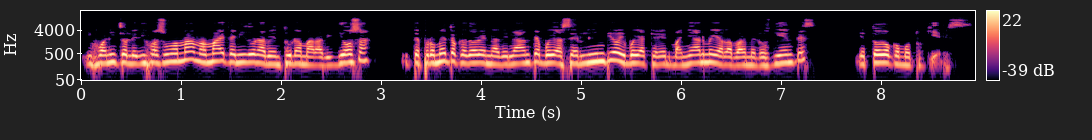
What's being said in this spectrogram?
y Juanito le dijo a su mamá, mamá, he tenido una aventura maravillosa y te prometo que de ahora en adelante voy a ser limpio y voy a querer bañarme y a lavarme los dientes de todo como tú quieres.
